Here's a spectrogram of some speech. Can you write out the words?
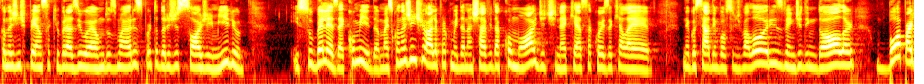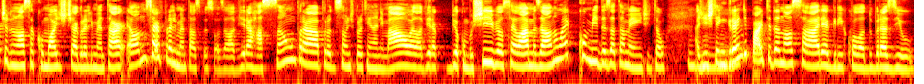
quando a gente pensa que o Brasil é um dos maiores exportadores de soja e milho, isso, beleza, é comida. Mas quando a gente olha para a comida na chave da commodity, né, que é essa coisa que ela é negociada em bolsa de valores, vendida em dólar, boa parte da nossa commodity agroalimentar, ela não serve para alimentar as pessoas. Ela vira ração para a produção de proteína animal, ela vira biocombustível, sei lá, mas ela não é comida exatamente. Então, a gente tem grande parte da nossa área agrícola do Brasil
